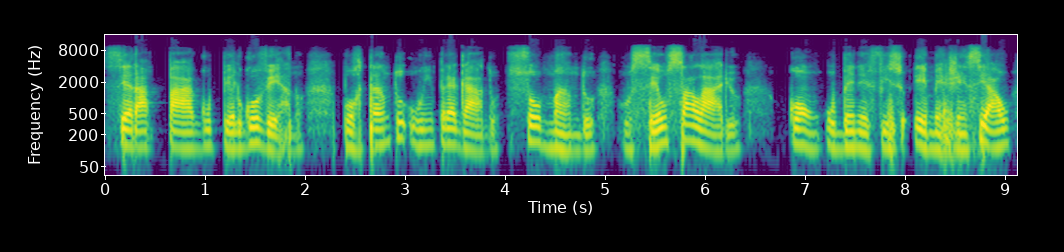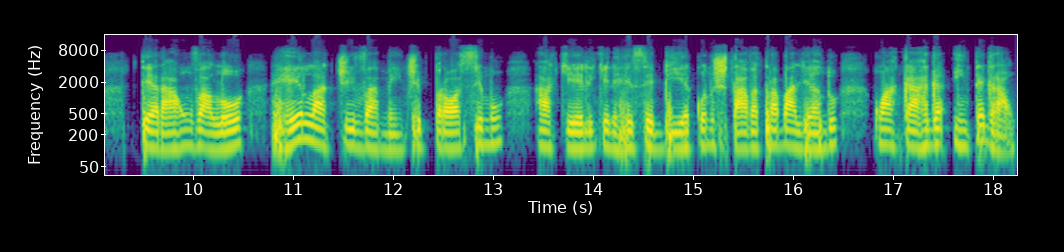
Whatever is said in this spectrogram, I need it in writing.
será pago pelo governo. Portanto, o empregado somando o seu salário com o benefício emergencial terá um valor relativamente próximo àquele que ele recebia quando estava trabalhando com a carga integral.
